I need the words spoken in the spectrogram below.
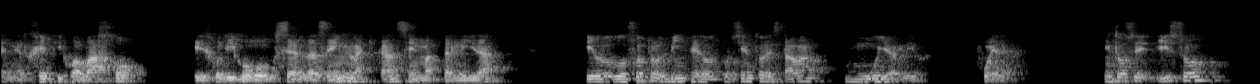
energético abajo, eso digo cerdas en lactancia, en maternidad, y los otros 22% estaban muy arriba, fuera. Entonces, hizo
